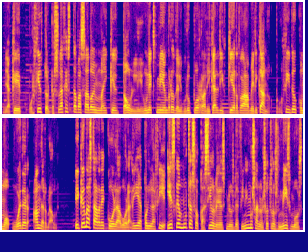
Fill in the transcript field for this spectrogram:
ya que, por cierto, el personaje está basado en Michael Townley, un ex miembro del grupo radical de izquierda americano, conocido como Weather Underground, y que más tarde colaboraría con la CIA. Y es que en muchas ocasiones nos definimos a nosotros mismos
